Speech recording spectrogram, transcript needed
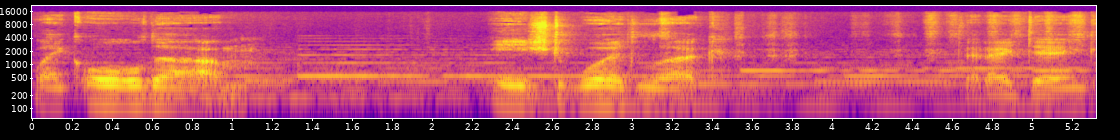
like old um, aged wood look that I dig.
